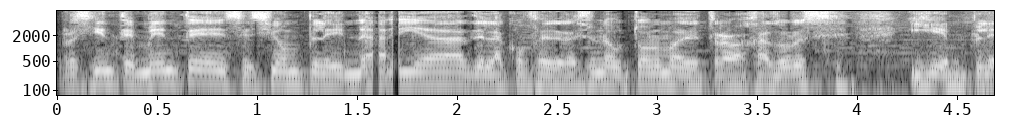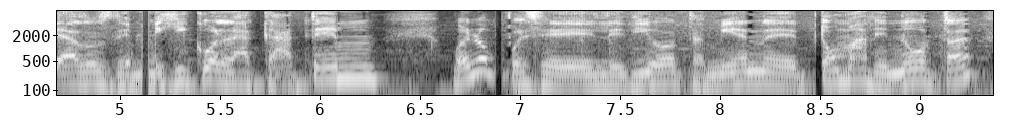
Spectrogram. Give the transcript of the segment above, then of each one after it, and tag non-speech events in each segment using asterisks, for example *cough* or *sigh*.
recientemente en sesión plenaria de la Confederación Autónoma de Trabajadores y Empleados de México, la CATEM, bueno, pues eh, le dio también eh, toma de nota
